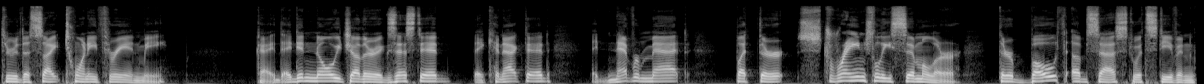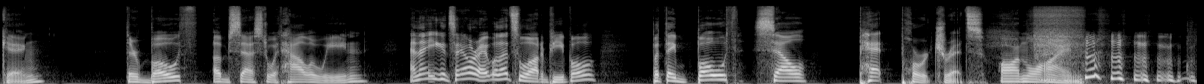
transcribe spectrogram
through the site 23andMe. Okay, they didn't know each other existed. They connected. They'd never met, but they're strangely similar. They're both obsessed with Stephen King. They're both obsessed with Halloween. And that you could say, all right, well, that's a lot of people. But they both sell pet portraits online.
